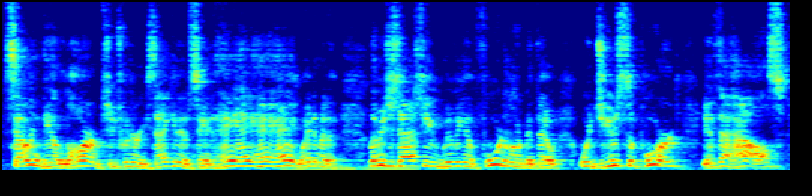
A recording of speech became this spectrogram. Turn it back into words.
sounding the alarm to Twitter executives saying, hey, hey, hey, hey, wait a minute. Let me just ask you, moving it forward a little bit, though, would you support if the House,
